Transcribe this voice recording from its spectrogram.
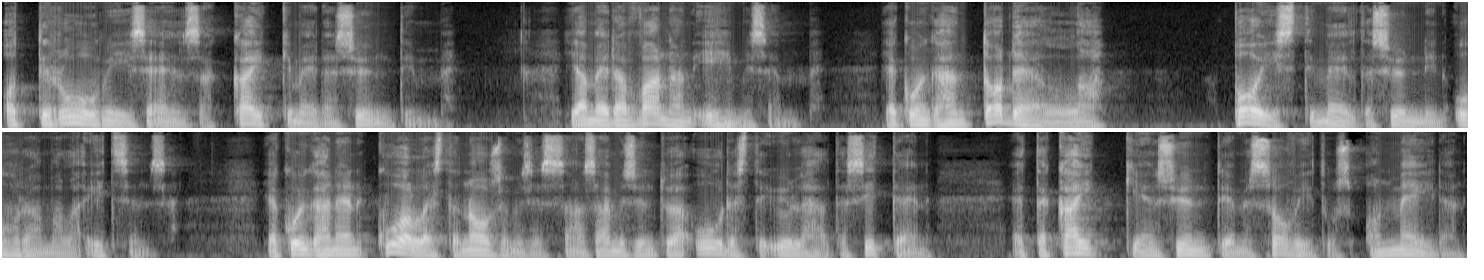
otti ruumiiseensa kaikki meidän syntimme ja meidän vanhan ihmisemme, ja kuinka hän todella poisti meiltä synnin uhraamalla itsensä, ja kuinka hänen kuolleesta nousemisessaan saimme syntyä uudesti ylhäältä siten, että kaikkien syntiemme sovitus on meidän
